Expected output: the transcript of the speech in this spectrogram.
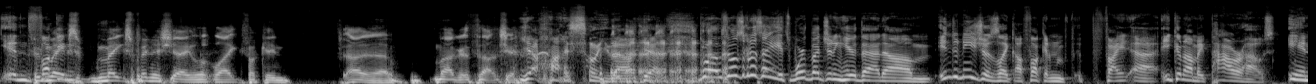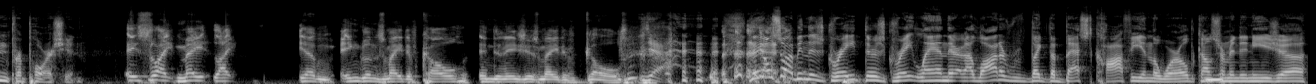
in It fucking makes makes Pinochet look like fucking I don't know Margaret Thatcher. Yeah, honestly, though. Yeah. But I was also going to say it's worth mentioning here that um, Indonesia is like a fucking fi- uh, economic powerhouse in proportion. It's like made like know England's made of coal, Indonesia's made of gold. Yeah. they also, I mean, there's great, there's great land there. A lot of like the best coffee in the world comes from Indonesia.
